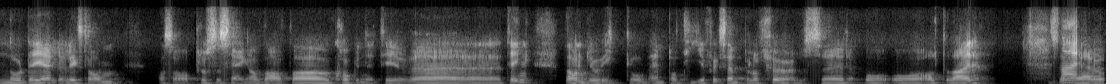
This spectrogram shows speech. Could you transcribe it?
når det gjelder liksom altså prosessering av data, kognitive ting. Det handler jo ikke om empati f.eks. og følelser og, og, alt det der. Så Nei, det jo,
